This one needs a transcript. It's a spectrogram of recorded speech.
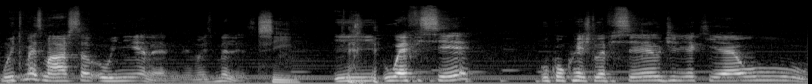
Muito mais massa o Win Eleven, né? Mas beleza. Sim. E o UFC, o concorrente do UFC, eu diria que é o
